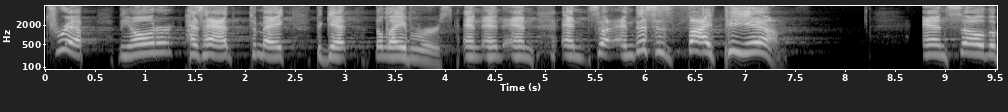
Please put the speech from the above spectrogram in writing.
trip the owner has had to make to get the laborers. And and and and so and this is 5 p.m. And so the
